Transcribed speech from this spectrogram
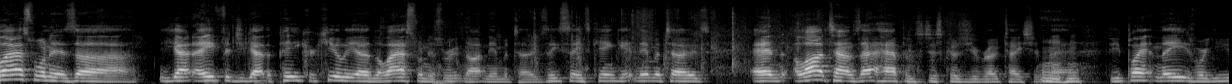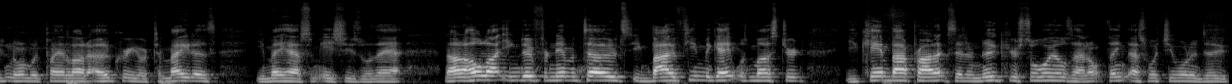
last one is uh, you got aphids, you got the pea curculio, and the last one is root knot nematodes. These things can get nematodes, and a lot of times that happens just because your rotation bad. If you planting these where you normally plant a lot of okra or tomatoes, you may have some issues with that. Not a whole lot you can do for nematodes. You can biofumigate with mustard. You can buy products that'll nuke your soils. I don't think that's what you want to do.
